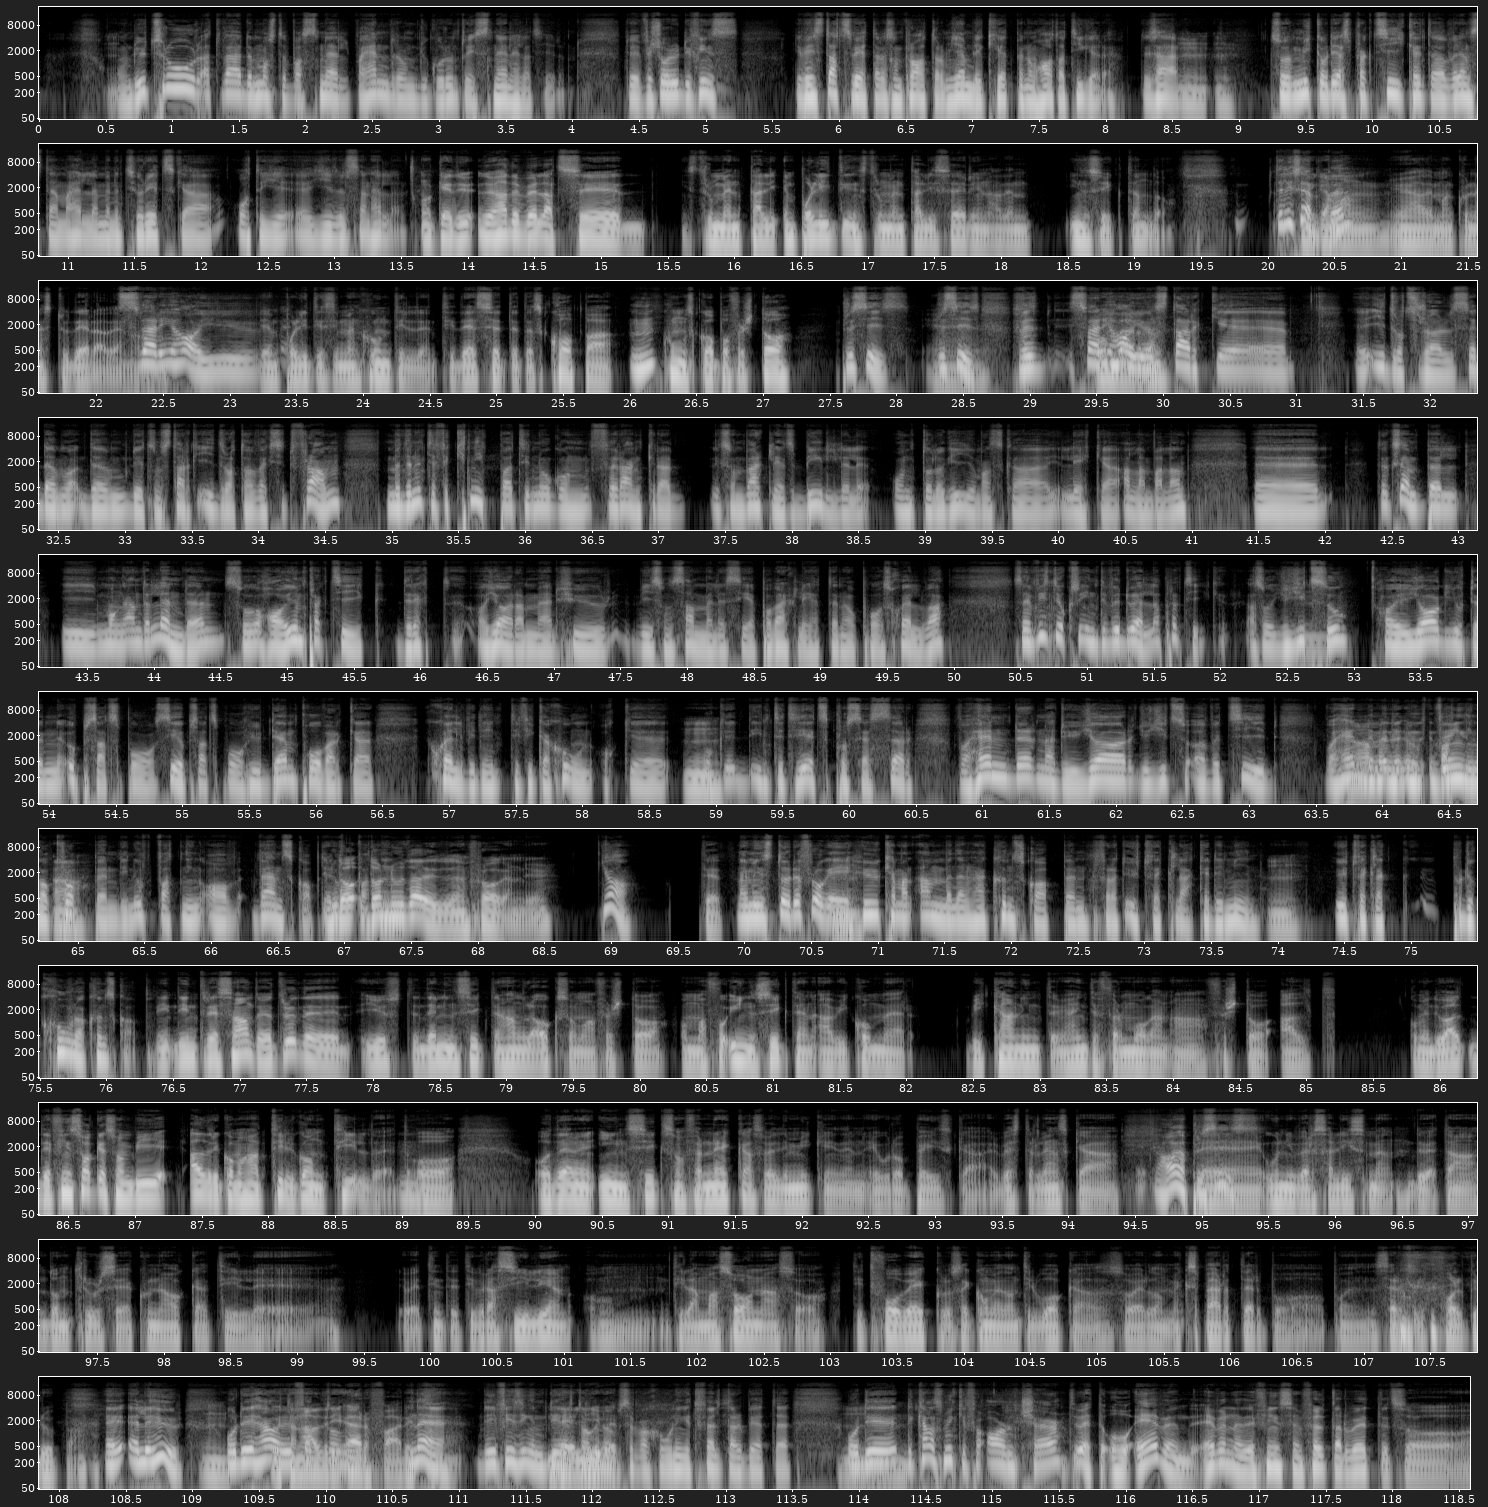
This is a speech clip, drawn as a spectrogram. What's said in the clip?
Mm. Om du tror att världen måste vara snäll, vad händer om du går runt och är snäll hela tiden? Du, förstår du? Det finns, det finns statsvetare som pratar om jämlikhet men de hatar tiggare. Det är så här. Så mycket av deras praktik kan inte överensstämma heller med den teoretiska återgivelsen heller. Okej, du, du hade velat se instrumentali en politisk instrumentalisering av den insikten då? Till exempel, man, hur hade man kunnat studera den? Sverige har ju... det är en politisk dimension till, det- till det sättet att skapa Mm, kunskap och förstå. precis, eh, precis. För Sverige har ju en stark eh, eh, idrottsrörelse där, där det som stark idrott har växt fram, men den är inte förknippad till någon förankrad liksom, verklighetsbild eller ontologi om man ska leka Allan Ballan. Eh, till exempel i många andra länder så har ju en praktik direkt att göra med hur vi som samhälle ser på verkligheten och på oss själva. Sen finns det också individuella praktiker. Alltså jujitsu har ju jag gjort en uppsats på, C-uppsats på hur den påverkar självidentifikation och, eh, Mm. och identitetsprocesser. Vad händer när du gör jujitsu över tid? Vad händer Ja, med din det- det uppfattning in- av ja. kroppen, din uppfattning av vänskap? Din Då, då uppfattning... nuddade du den frågan ju. Ja. Det. Men min större fråga är Mm. hur kan man använda den här kunskapen för att utveckla akademin? Mm. Utveckla produktion av kunskap. Det, det är intressant och jag tror det just den insikten handlar också om att förstå, om man får insikten att vi kommer, vi kan inte, vi har inte förmågan att förstå allt. Kommer du all, det finns saker som vi aldrig kommer ha tillgång till, du vet. Mm. Och, och det är en insikt som förnekas väldigt mycket i den europeiska, västerländska Ja, ja eh, universalismen. Du vet, de tror sig kunna åka till eh, jag vet inte, till Brasilien, och till Amazonas och till två veckor och sen kommer de tillbaka och så är de experter på, på en särskild folkgrupp. Eh, Eller hur? Mm. Och det har Utan aldrig de- erfarit Nej, det finns ingen deltagande observation, inget fältarbete. Och det, Mm. det kallas mycket för armchair. Du vet, och även, även när det finns en fältarbete så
